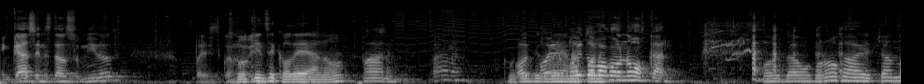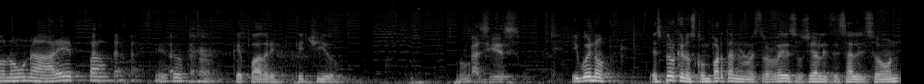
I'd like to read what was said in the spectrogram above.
en casa en Estados Unidos. Pues cuando ¿Con quién se codea, no? Para. Pana. ¿Con Hoy, hoy, hoy tomo con Oscar. Estamos con hojas echándonos una arepa. Eso. Qué padre, qué chido. ¿no? Así es. Y bueno, espero que nos compartan en nuestras redes sociales de Sale el Son,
